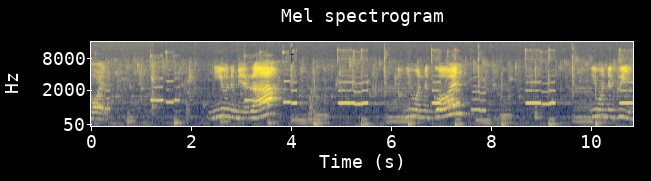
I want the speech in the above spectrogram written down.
ball. Ni warna merah. Ni warna gold. Ni warna green.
